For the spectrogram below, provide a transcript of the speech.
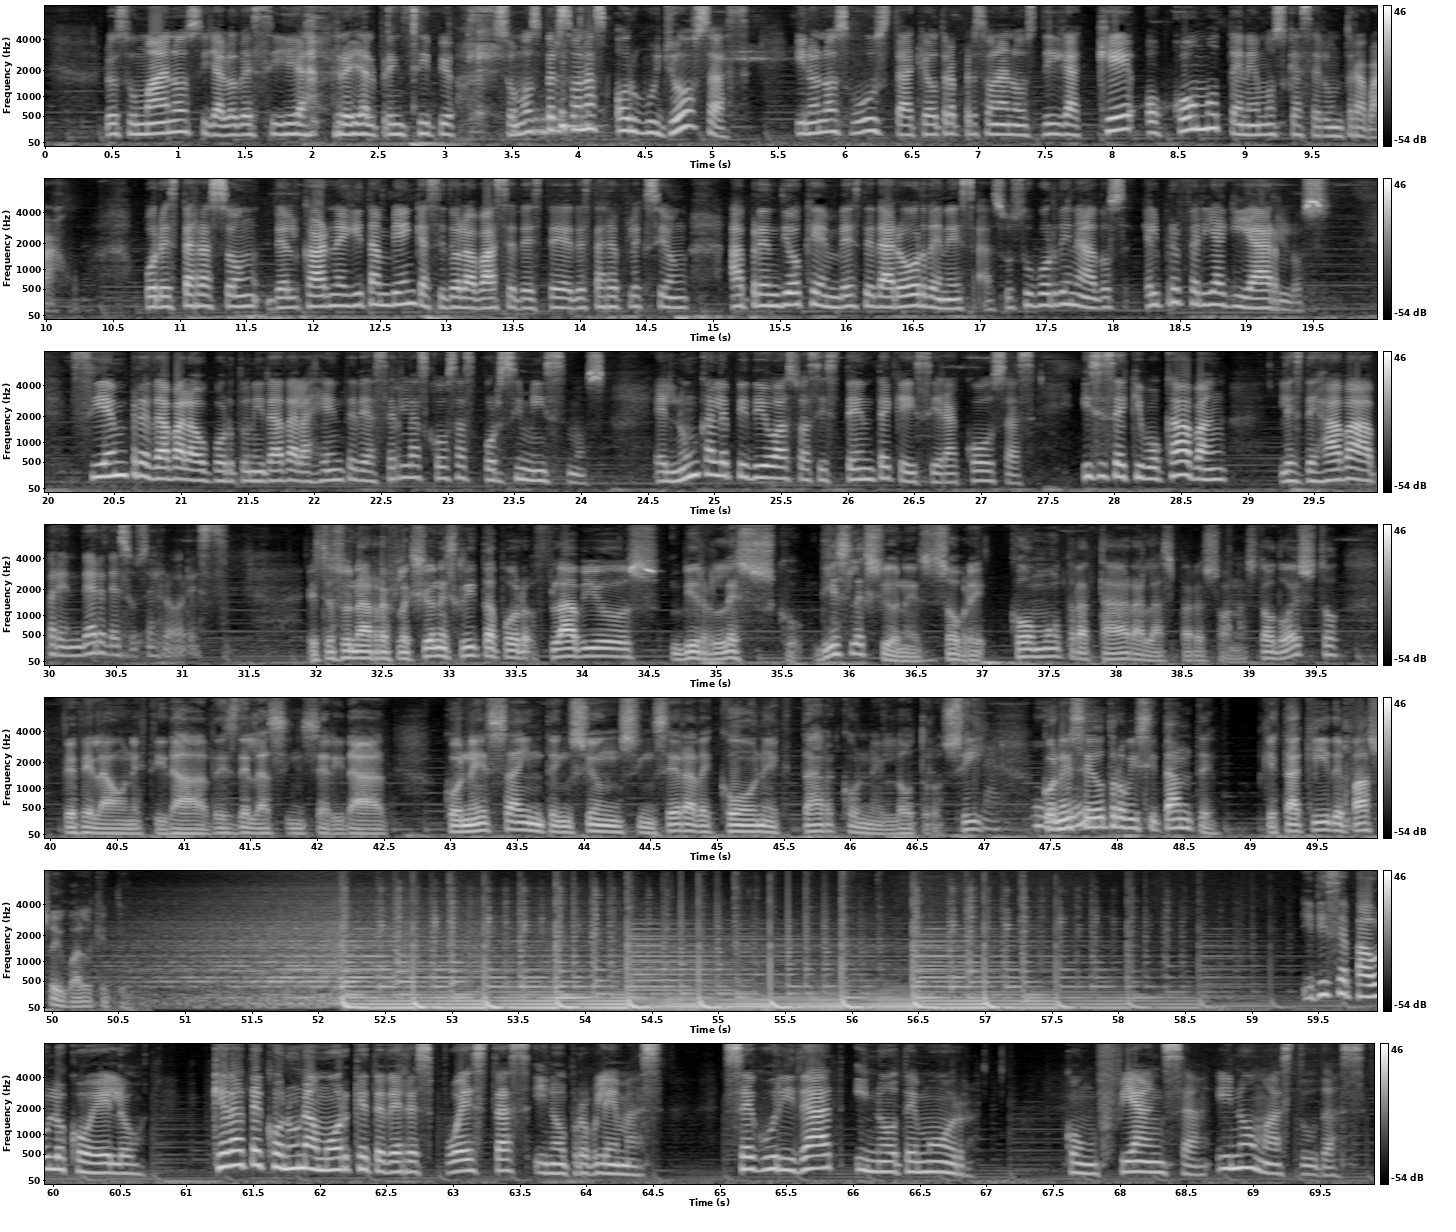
Los humanos, y ya lo decía Rey al principio, somos personas orgullosas y no nos gusta que otra persona nos diga qué o cómo tenemos que hacer un trabajo. Por esta razón, Del Carnegie también, que ha sido la base de, este, de esta reflexión, aprendió que en vez de dar órdenes a sus subordinados, él prefería guiarlos. Siempre daba la oportunidad a la gente de hacer las cosas por sí mismos. Él nunca le pidió a su asistente que hiciera cosas, y si se equivocaban, les dejaba aprender de sus errores. Esta es una reflexión escrita por Flavius Birlescu. Diez lecciones sobre cómo tratar a las personas. Todo esto desde la honestidad, desde la sinceridad, con esa intención sincera de conectar con el otro. Sí, con ese otro visitante que está aquí de paso igual que tú. Y dice Paulo Coelho, Quédate con un amor que te dé respuestas y no problemas, seguridad y no temor, confianza y no más dudas.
